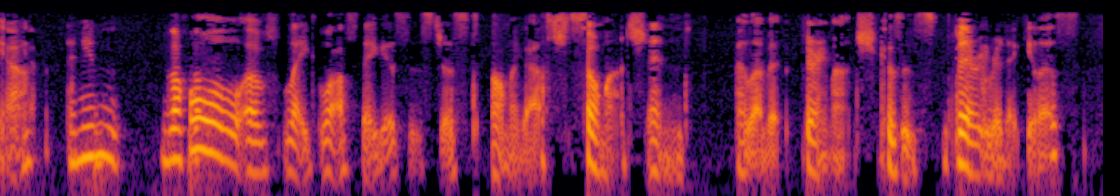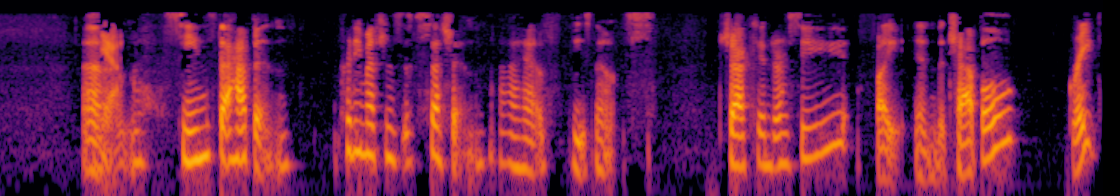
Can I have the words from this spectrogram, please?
Yeah. I mean, the whole of like Las Vegas is just, oh my gosh, so much. And I love it very much because it's very ridiculous. Um, Yeah. Scenes that happen pretty much in succession. I have these notes. Jack and Darcy fight in the chapel. Great.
